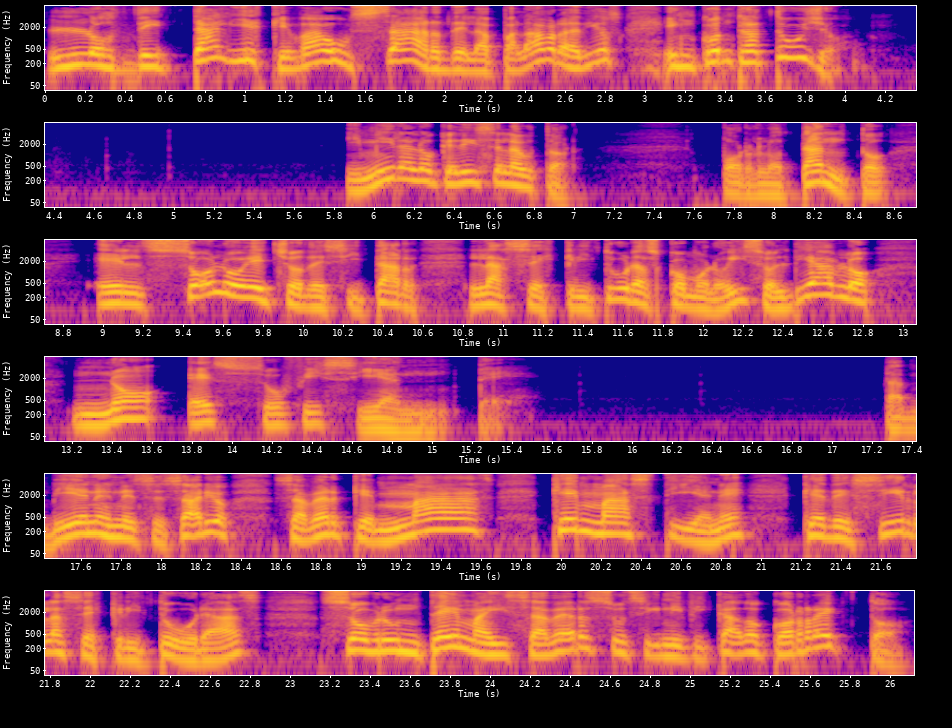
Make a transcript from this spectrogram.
los detalles que va a usar de la palabra de Dios en contra tuyo. Y mira lo que dice el autor. Por lo tanto, el solo hecho de citar las escrituras como lo hizo el diablo no es suficiente. También es necesario saber qué más, qué más tiene que decir las escrituras sobre un tema y saber su significado correcto.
